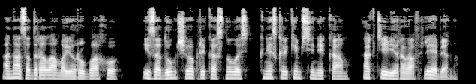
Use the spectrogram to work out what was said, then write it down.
она задрала мою рубаху и задумчиво прикоснулась к нескольким синякам, активировав лебен.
